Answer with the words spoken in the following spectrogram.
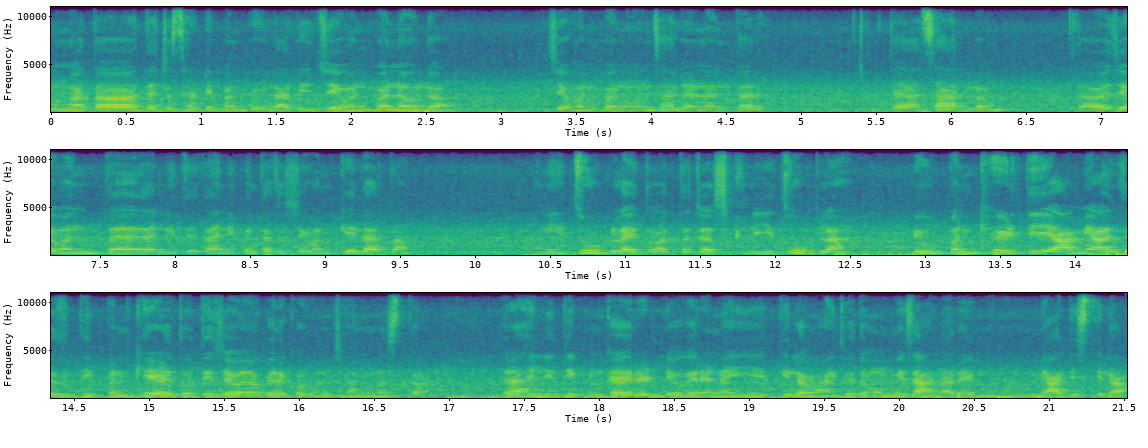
मग आता त्याच्यासाठी पण पहिलं आधी जेवण बनवलं. जेवण बनवून झाल्यानंतर त्याला चारलं. तर जेवण त्यांनी ते त्यांनी पण त्याचं जेवण केलं आता. आणि झोपला तो आता जस्टली झोपला. पिऊ पण खेळते आम्ही आलं तर ती पण खेळत होती जेवण वगैरे करून छान मस्त. राहिली ती पण काही रडली वगैरे नाही आहे तिला माहीत होतं मम्मी जाणार आहे म्हणून मी आधीच तिला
